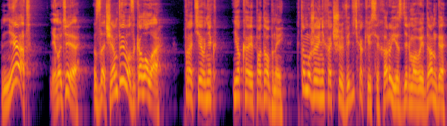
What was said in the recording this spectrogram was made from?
«Нет! Инути, зачем ты его заколола?» «Противник, Йокай подобный. К тому же я не хочу видеть, как Юсихару ест дерьмовый Данга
